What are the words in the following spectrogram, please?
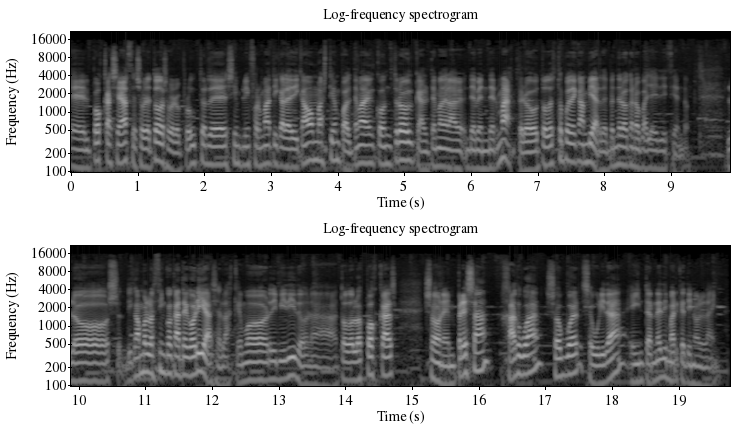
el podcast se hace sobre todo sobre los productos de simple informática, le dedicamos más tiempo al tema del control que al tema de, de vender más, pero todo esto puede cambiar, depende de lo que nos vayáis diciendo. Los, digamos, las cinco categorías en las que hemos dividido todos los podcasts son empresa, hardware, software, seguridad e internet y marketing online.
